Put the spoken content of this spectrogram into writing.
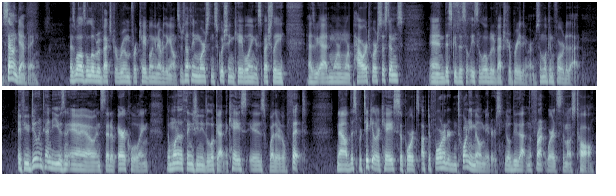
sound dampening, as well as a little bit of extra room for cabling and everything else. There's nothing worse than squishing cabling, especially as we add more and more power to our systems and this gives us at least a little bit of extra breathing room. So I'm looking forward to that. If you do intend to use an AIO instead of air cooling, then one of the things you need to look at in a case is whether it'll fit. Now, this particular case supports up to 420 millimeters. You'll do that in the front where it's the most tall.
